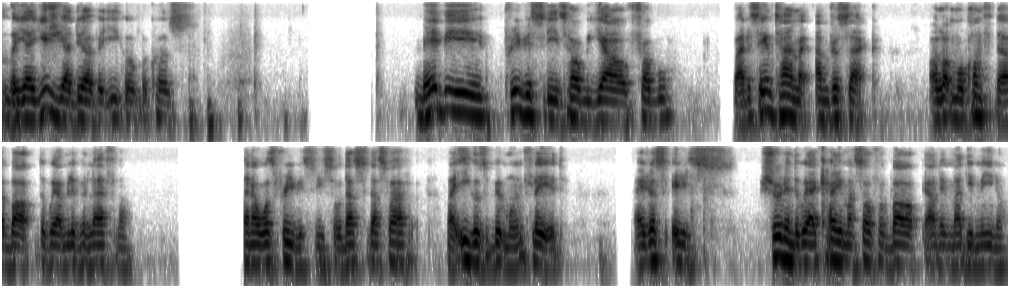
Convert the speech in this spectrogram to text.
But yeah, usually I do have an ego because maybe previously it's helped me get out of trouble. But at the same time, I'm just like a lot more confident about the way I'm living life now than I was previously. So that's that's why my ego's a bit more inflated. I just it's shown in the way I carry myself about and in my demeanor.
